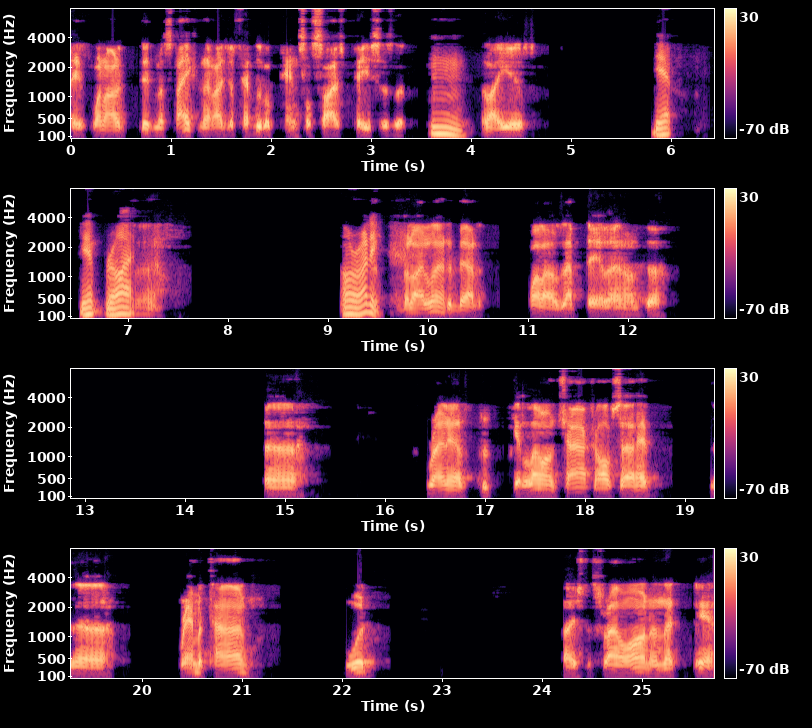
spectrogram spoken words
pieces. When I did mistake, and then I just had little pencil sized pieces that, mm. that I used. Yep, Yep. right. Uh, Alrighty. but I learned about it while I was up there. Though, and, uh, uh, ran out to get low on charcoal, so I had uh, rambutan wood. I used to throw on, and that yeah,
